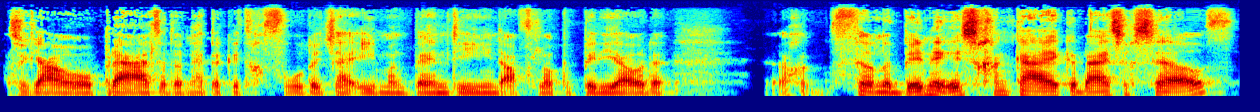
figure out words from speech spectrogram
als ik jou hoor praten, dan heb ik het gevoel dat jij iemand bent die in de afgelopen periode eh, veel naar binnen is gaan kijken bij zichzelf.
